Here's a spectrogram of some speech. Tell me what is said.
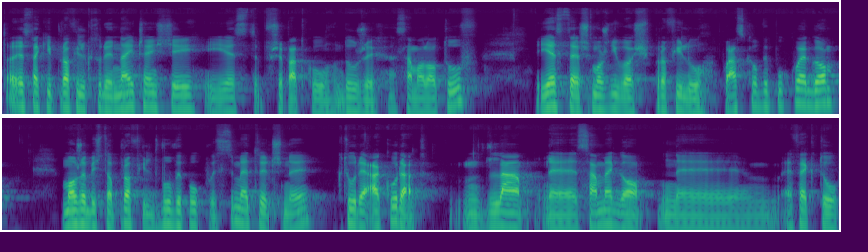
to jest taki profil, który najczęściej jest w przypadku dużych samolotów. Jest też możliwość profilu płaskowypukłego. Może być to profil dwuwypukły symetryczny, który akurat dla e, samego e, efektu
